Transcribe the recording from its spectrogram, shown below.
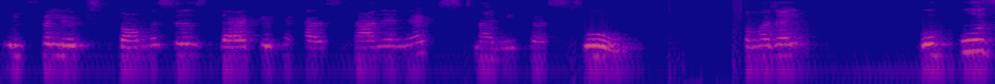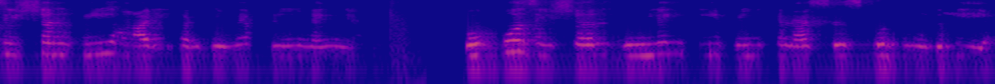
fulfill its promises that it has done in its manifesto. समझ आई ओपोजिशन भी हमारी कंट्री में फ्री नहीं है ओपोजिशन रूलिंग की वीकनेसेस को ढूंढती है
